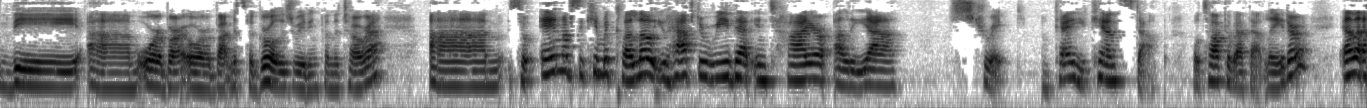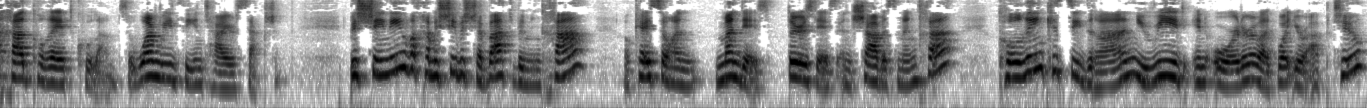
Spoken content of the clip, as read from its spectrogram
the um, or a bar or a bar mitzvah girl who's reading from the Torah. Um, so Ein Mafsikim Klalot, you have to read that entire aliyah straight. Okay, you can't stop. We'll talk about that later. Ela Echad Kulam. So one reads the entire section. B'Sheni u'V'Chamishi b'Shabbat b'Mincha. Okay, so on Mondays, Thursdays, and Shabbos Mincha, Korin Kesidran, you read in order, like what you're up to.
